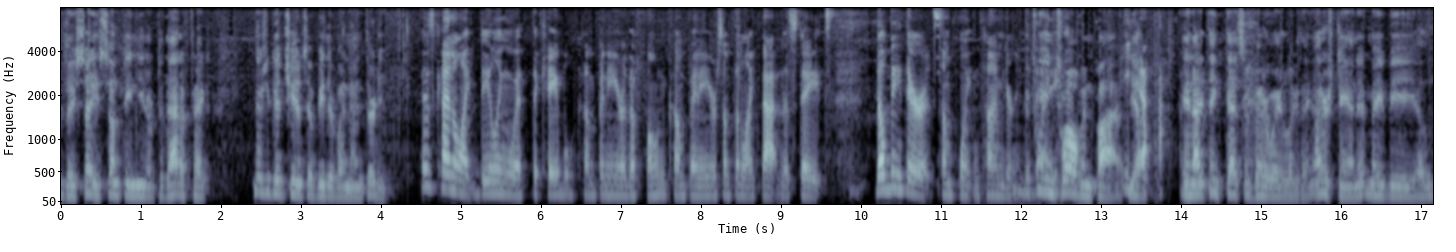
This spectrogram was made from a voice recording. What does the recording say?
If they say something, you know, to that effect, there's a good chance they'll be there by nine thirty. It's kind of like dealing with the cable company or the phone company or something like that in the States. They'll be there at some point in time during the Between day. 12 and 5, yeah. And I think that's a better way to look at things. Understand, it may be, a-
